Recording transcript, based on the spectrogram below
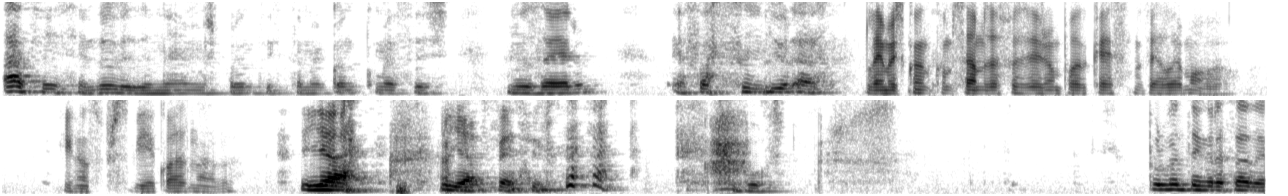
Ah, sim, sem dúvida, né? Mas pronto, isso também quando começas no zero é fácil melhorar. Lembras quando começámos a fazer um podcast no telemóvel e não se percebia quase nada? Yeah, yeah, péssimo. Que burros. Pergunta engraçada é,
